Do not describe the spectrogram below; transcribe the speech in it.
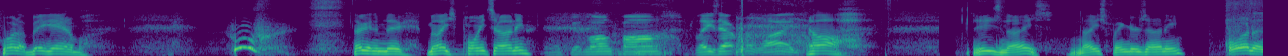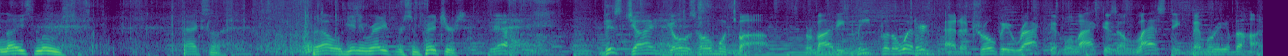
What a big animal. Whew. Look at him, the nice points on him. Good long palms. Lays out real wide. Oh, he's nice. Nice fingers on him. What a nice moose. Excellent. Well, we're getting ready for some pictures. Yeah. This giant goes home with Bob, providing meat for the winter and a trophy rack that will act as a lasting memory of the hunt.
